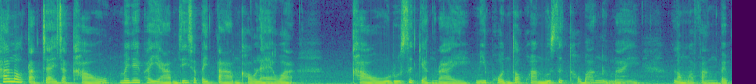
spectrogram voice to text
ถ้าเราตัดใจจากเขาไม่ได้พยายามที่จะไปตามเขาแล้วอะเขารู้สึกอย่างไร มีผลต่อความรู้สึกเขาบ้างหรือไม่ ลองมาฟังไปพ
